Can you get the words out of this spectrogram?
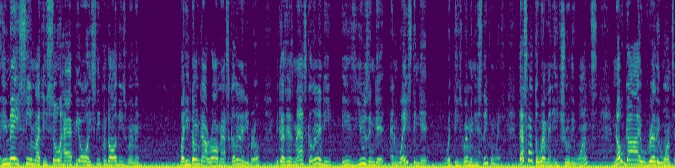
he may seem like he's so happy, oh, he's sleeping with all these women, but he don't got raw masculinity, bro. Because his masculinity, he's using it and wasting it with these women he's sleeping with. That's not the women he truly wants. No guy really wants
